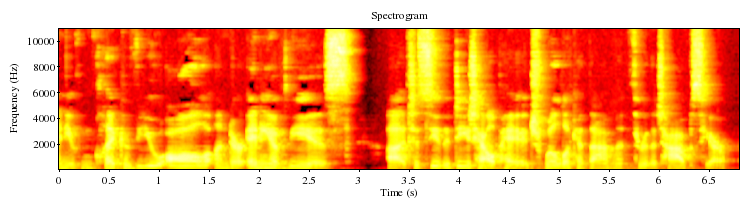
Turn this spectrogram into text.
And you can click View All under any of these uh, to see the detail page. We'll look at them through the tabs here.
